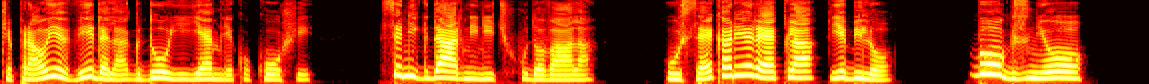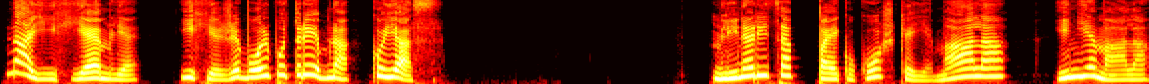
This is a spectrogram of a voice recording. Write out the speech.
čeprav je vedela, kdo ji jemlje kokoši, se nikdar ni nič hudovala. Vse, kar je rekla, je bilo: "Bog z njo, naj jih jemlje, jih je že bolj potrebna ko jaz." Mlinarica pa je kokoške jemala in jemala.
